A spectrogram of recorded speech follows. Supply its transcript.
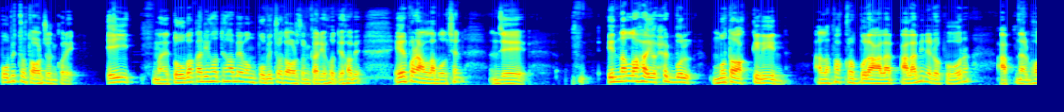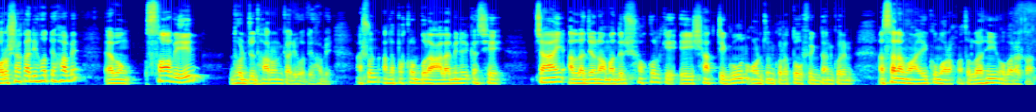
পবিত্রতা অর্জন করে। এই মানে তৌবাকারী হতে হবে এবং পবিত্রতা অর্জনকারী হতে হবে। এরপর আল্লাহ বলছেন যে, ইন্নাল্লাহ ইহেব্বুল মুতাওয়াক্কিলিন। আল্লাহ ফাকরব্বুল আলা, আলামিনের ওপর আপনার ভরসাকারী হতে হবে এবং সবিন ধৈর্য ধারণকারী হতে হবে। আসুন আল্লাহ ফাকরব্বুল আলামিনের কাছে চাই আল্লাহ যেন আমাদের সকলকে এই সাতটি গুণ অর্জন করা তৌফিক দান করেন। আসসালামু আলাইকুম রহমতুল্লাহি ওবরাকাত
